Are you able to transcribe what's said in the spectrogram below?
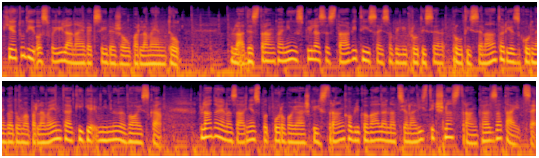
ki je tudi osvojila največ sedežev v parlamentu. Vlade stranka ni uspela sestaviti, saj so bili proti, sen proti senatorje zgornjega doma parlamenta, ki ga imenuje vojska. Vlada je na zadnje s podporo vojaških strank oblikovala nacionalistična stranka za Tajce.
